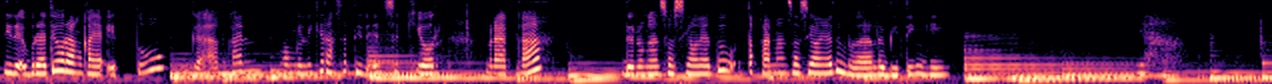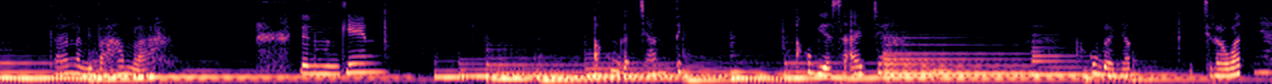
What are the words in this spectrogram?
tidak berarti orang kaya itu gak akan memiliki rasa tidak insecure mereka dorongan sosialnya tuh tekanan sosialnya tuh bakalan lebih tinggi. Ya kan dan mungkin aku nggak cantik. Aku biasa aja. Aku banyak jerawatnya.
